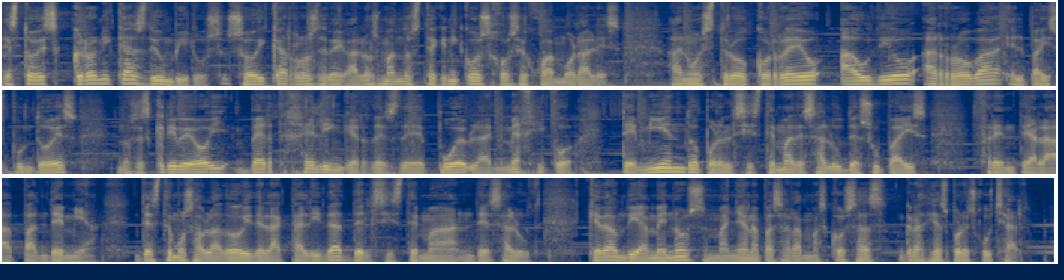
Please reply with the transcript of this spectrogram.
Esto es Crónicas de un Virus. Soy Carlos de Vega, los mandos técnicos José Juan Morales. A nuestro correo audio arroba elpaís.es nos escribe hoy Bert Hellinger desde Puebla, en México, temiendo por el sistema de salud de su país frente a la pandemia. De esto hemos hablado hoy, de la calidad del sistema de salud. Queda un día menos, mañana pasarán más cosas. Gracias por escuchar.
